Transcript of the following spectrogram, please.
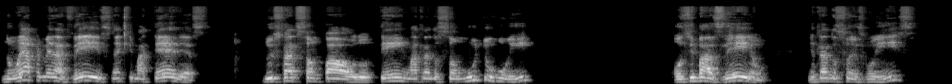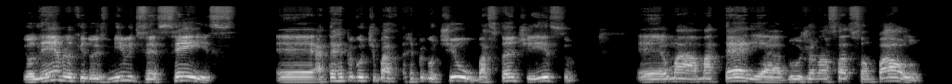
não é a primeira vez né, que matérias do Estado de São Paulo têm uma tradução muito ruim, ou se baseiam em traduções ruins. Eu lembro que em 2016, é, até repercutiu, repercutiu, bastante isso, é, uma matéria do Jornal Estado de São Paulo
